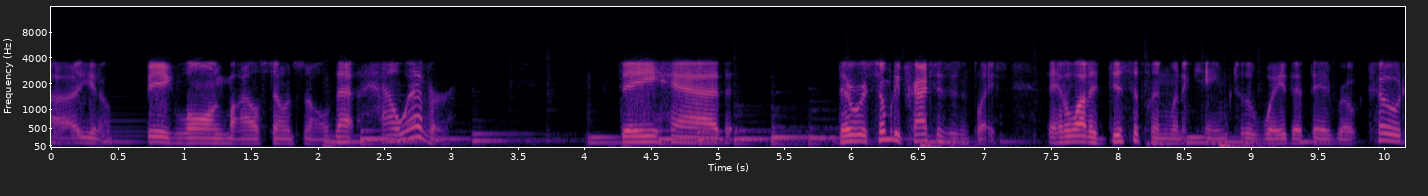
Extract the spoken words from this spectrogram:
Uh, you know, big, long milestones and all of that. However, they had there were so many practices in place. They had a lot of discipline when it came to the way that they wrote code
